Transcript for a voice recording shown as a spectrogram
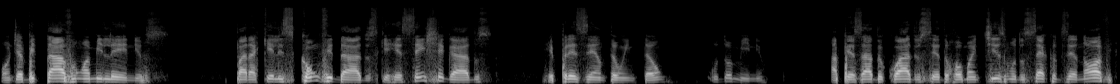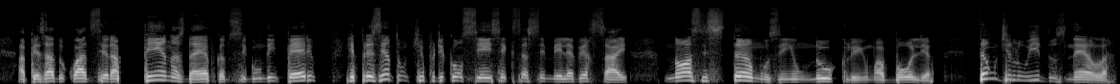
onde habitavam há milênios. Para aqueles convidados que recém-chegados representam então o domínio. Apesar do quadro ser do romantismo do século XIX, apesar do quadro ser apenas da época do Segundo Império, representa um tipo de consciência que se assemelha a Versailles. Nós estamos em um núcleo, em uma bolha, tão diluídos nela,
